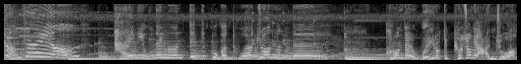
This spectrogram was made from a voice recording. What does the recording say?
감사해요. 다행히 운행은 띠띠뽀가 도와주었는데 그런데 왜 이렇게 표정이 안 좋아?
